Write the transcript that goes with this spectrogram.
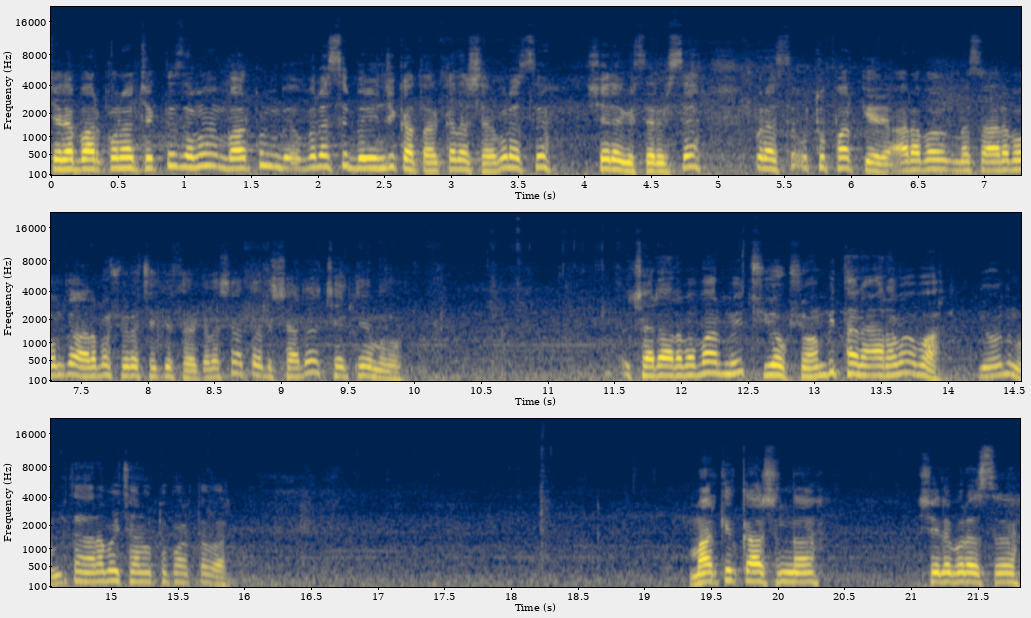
Şöyle balkona çıktığı zaman balkon burası birinci kat arkadaşlar. Burası şöyle göstereyim size. Burası otopark yeri. Araba mesela arabamda araba şuraya çekiyorsa arkadaşlar. Hatta dışarıda çekmiyor bunu. İçeride araba var mı hiç? Yok şu an bir tane araba var. Gördün mü? Bir tane araba içeride otoparkta var. Market karşında. Şöyle burası.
